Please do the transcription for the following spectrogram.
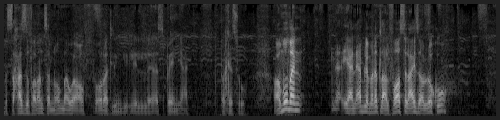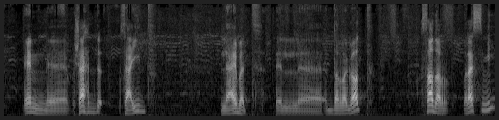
بس حظ فرنسا إن هم وقعوا في قرعة الاسبان يعني فخسروا. عموما يعني قبل ما نطلع الفاصل عايز أقول لكم إن شهد سعيد لاعبه ال- الدراجات صدر رسمي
